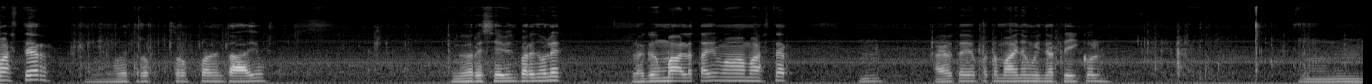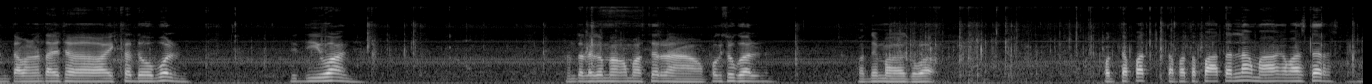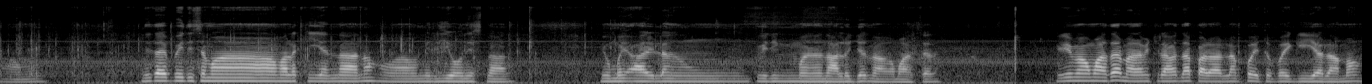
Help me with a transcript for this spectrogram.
master. May trop trop pa rin tayo. Hanggang 7 pa rin ulit. Talagang maalat tayo mga master. Hmm. Ayaw tayo patamahin ng winner take all. Hmm, tama lang tayo sa extra double. Di D1. Ang talaga mga master na pagsugal. Pati magagawa. Pagtapat, tapat-tapatan lang mga kamaster. Hindi tayo pwede sa mga malakihan na ano, mga milyones na ano. Yung may-ari lang pwedeng mananalo dyan mga kamaster. Sige mga kamaster, maraming salamat na para lang po ito po ay giya lamang.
